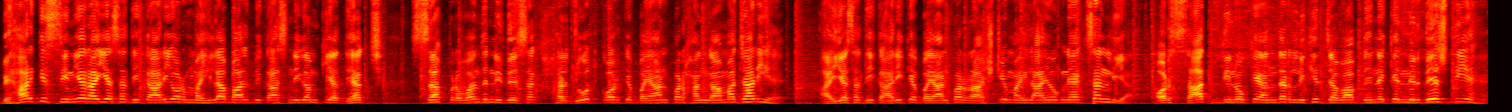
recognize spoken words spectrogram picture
बिहार की सीनियर आईएएस अधिकारी और महिला बाल विकास निगम की अध्यक्ष, सह प्रबंध निदेशक हरजोत कौर के बयान पर हंगामा जारी है। आईएएस अधिकारी के बयान पर राष्ट्रीय महिला आयोग ने एक्शन लिया और सात दिनों के अंदर लिखित जवाब देने के निर्देश दिए हैं।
